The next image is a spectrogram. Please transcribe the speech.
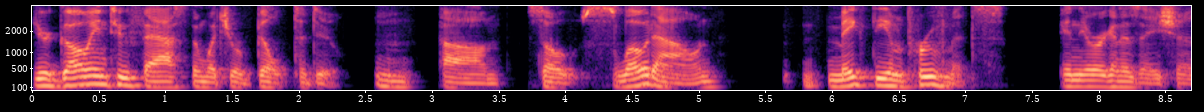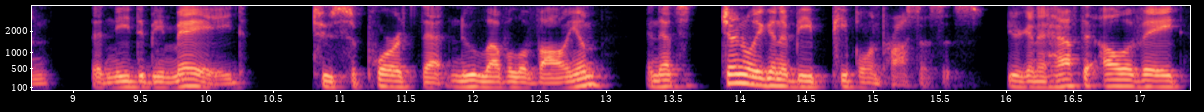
you're going too fast than what you're built to do. Mm. Um, so slow down, make the improvements in the organization that need to be made to support that new level of volume. And that's generally going to be people and processes. You're going to have to elevate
